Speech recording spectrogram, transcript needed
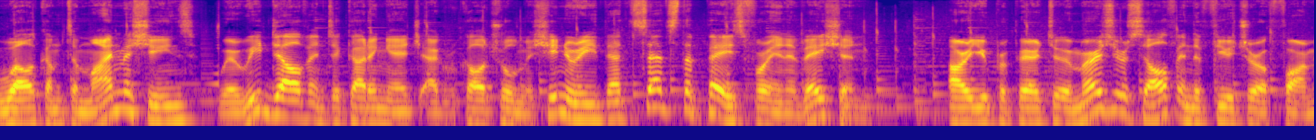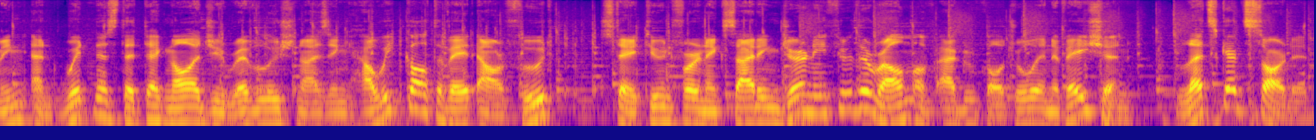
Welcome to Mind Machines, where we delve into cutting-edge agricultural machinery that sets the pace for innovation. Are you prepared to immerse yourself in the future of farming and witness the technology revolutionizing how we cultivate our food? Stay tuned for an exciting journey through the realm of agricultural innovation. Let's get started.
